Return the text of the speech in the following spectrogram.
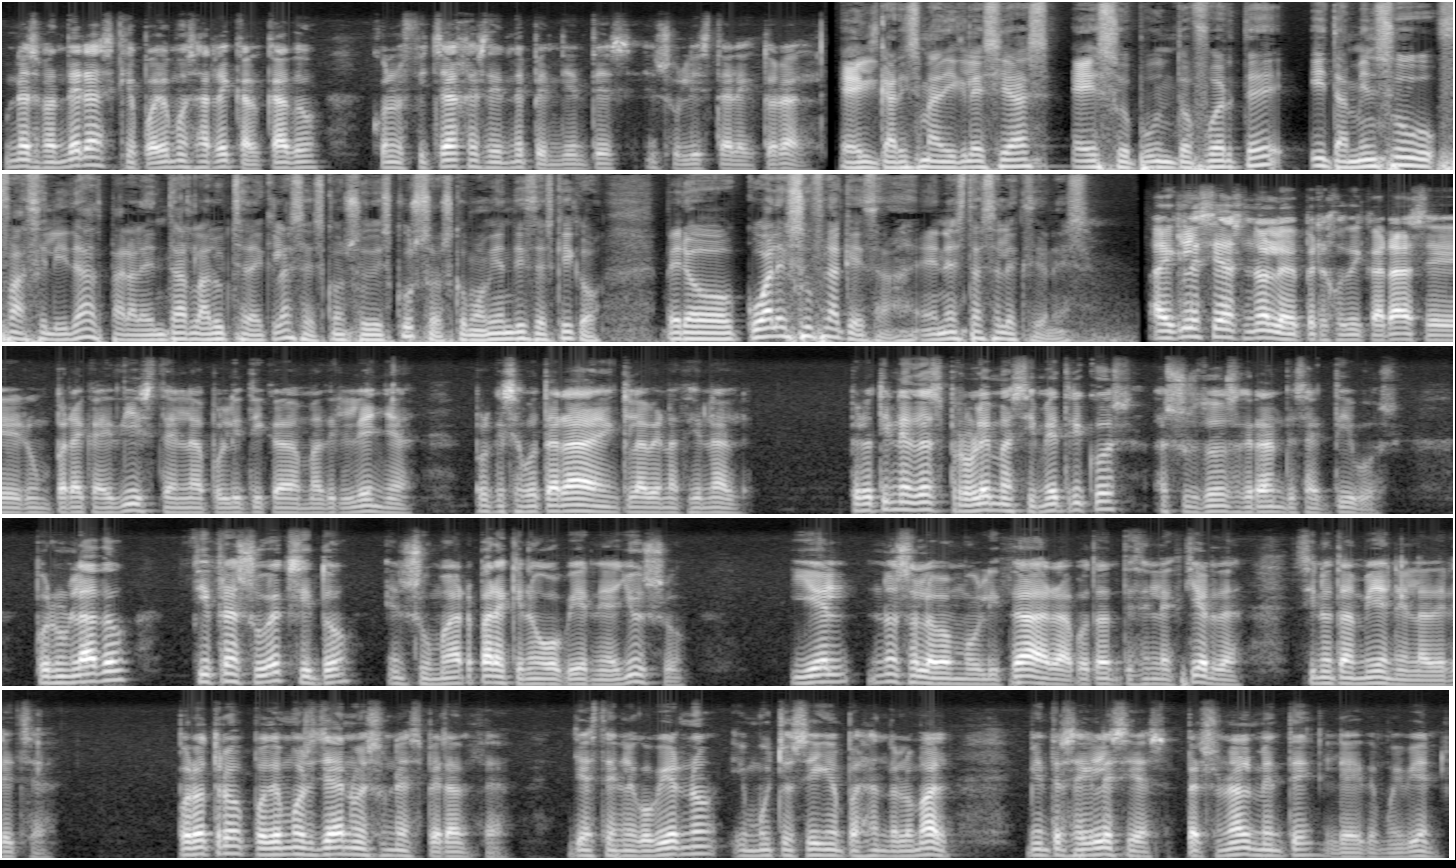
Unas banderas que Podemos ha recalcado con los fichajes de independientes en su lista electoral. El carisma de Iglesias es su punto fuerte y también su facilidad para alentar la lucha de clases con sus discursos, como bien dices Kiko. Pero, ¿cuál es su flaqueza en estas elecciones? A Iglesias no le perjudicará ser un paracaidista en la política madrileña, porque se votará en clave nacional. Pero tiene dos problemas simétricos a sus dos grandes activos. Por un lado, cifra su éxito en sumar para que no gobierne Ayuso, y él no solo va a movilizar a votantes en la izquierda, sino también en la derecha. Por otro, Podemos ya no es una esperanza, ya está en el gobierno y muchos siguen pasándolo mal, mientras a Iglesias, personalmente, le ha ido muy bien.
